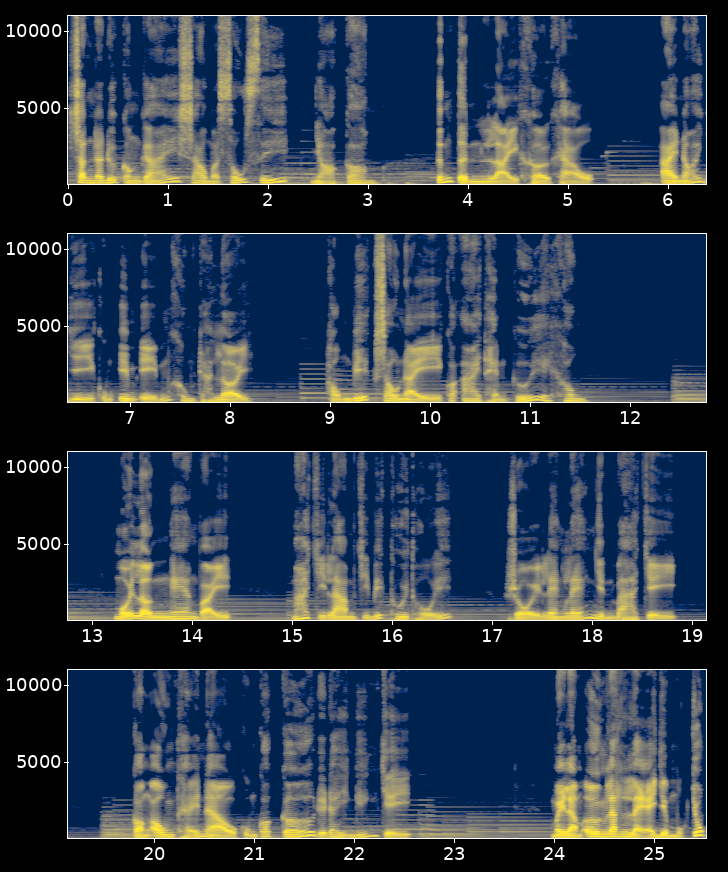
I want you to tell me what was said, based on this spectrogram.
sanh ra đứa con gái sao mà xấu xí, nhỏ con, tính tình lại khờ khạo. Ai nói gì cũng im ỉm không trả lời. Không biết sau này có ai thèm cưới hay không. Mỗi lần nghe vậy, má chị lam chỉ biết thui thủi rồi len lén nhìn ba chị. Còn ông thể nào cũng có cớ để đây nghiến chị. Mày làm ơn lanh lẹ giùm một chút.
